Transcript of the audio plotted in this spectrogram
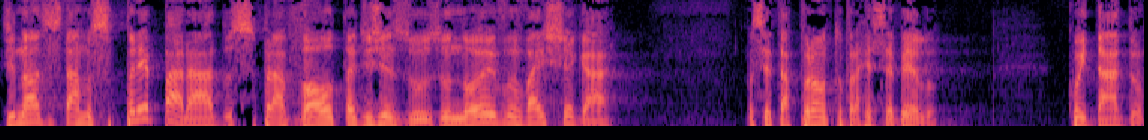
de nós estarmos preparados para a volta de Jesus. O noivo vai chegar. Você está pronto para recebê-lo? Cuidado,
